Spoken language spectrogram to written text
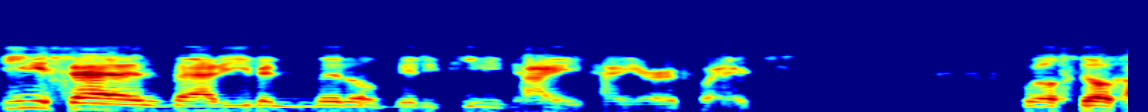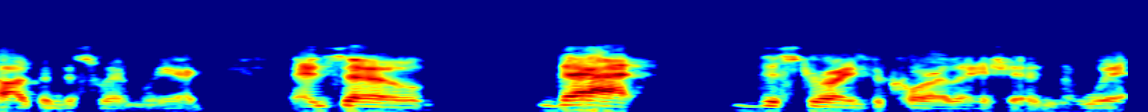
E says that even little bitty teeny tiny tiny earthquakes will still cause them to swim weird. And so that destroys the correlation with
